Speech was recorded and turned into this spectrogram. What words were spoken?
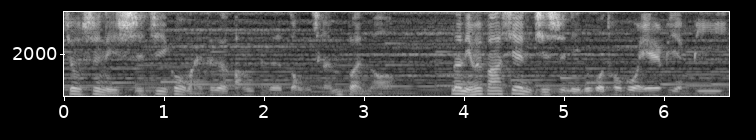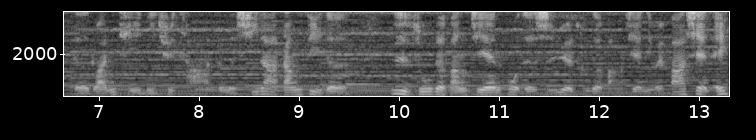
就是你实际购买这个房子的总成本哦。那你会发现，其实你如果透过 Airbnb 的软体，你去查整个希腊当地的日租的房间或者是月租的房间，你会发现，哎，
